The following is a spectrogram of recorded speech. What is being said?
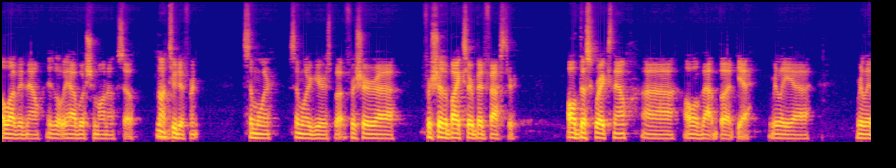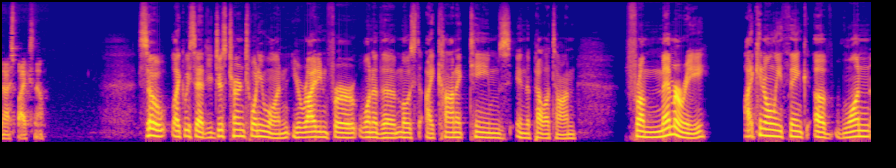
11 now is what we have with Shimano. So not mm-hmm. too different. Similar, similar gears, but for sure uh, for sure the bikes are a bit faster. All disc brakes now, uh, all of that. But yeah, really, uh, really nice bikes now. So, like we said, you just turned 21. You're riding for one of the most iconic teams in the peloton. From memory, I can only think of one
